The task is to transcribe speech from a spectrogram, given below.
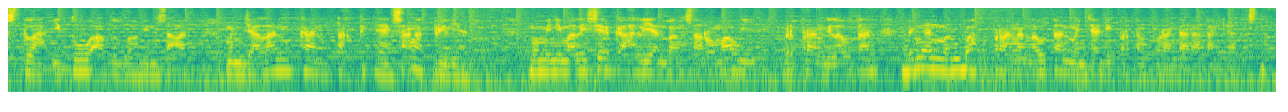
Setelah itu Abdullah bin Sa'ad menjalankan taktiknya yang sangat brilian meminimalisir keahlian bangsa Romawi berperang di lautan dengan merubah peperangan lautan menjadi pertempuran daratan di atas laut.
